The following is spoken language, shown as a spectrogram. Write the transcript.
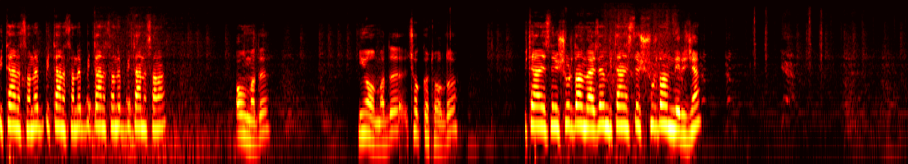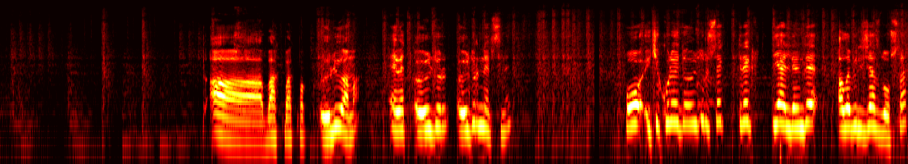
Bir tane sana, bir tane sana, bir tane sana, bir tane sana. Olmadı. Niye olmadı? Çok kötü oldu. Bir tanesini şuradan vereceğim, bir tanesini de şuradan vereceğim. Aa bak bak bak ölüyor ama. Evet öldür öldürün hepsini. O iki kuleyi de öldürürsek direkt diğerlerini de alabileceğiz dostlar.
